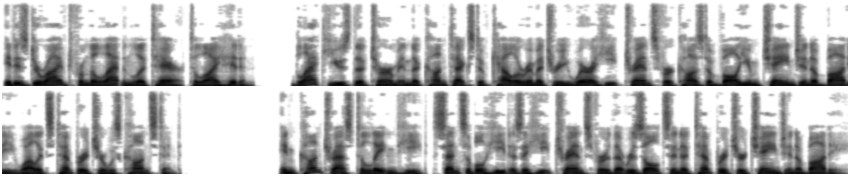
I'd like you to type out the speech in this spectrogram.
It is derived from the Latin latere to lie hidden. Black used the term in the context of calorimetry where a heat transfer caused a volume change in a body while its temperature was constant. In contrast to latent heat, sensible heat is a heat transfer that results in a temperature change in a body.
